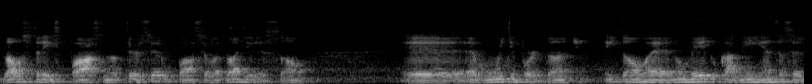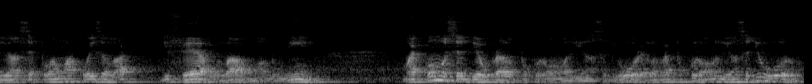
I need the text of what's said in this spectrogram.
dar os três passos, no terceiro passo ela dá a direção, é, é muito importante. Então, é, no meio do caminho entre essa aliança, você põe uma coisa lá de ferro, lá, um alumínio, mas como você deu para ela procurar uma aliança de ouro, ela vai procurar uma aliança de ouro.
